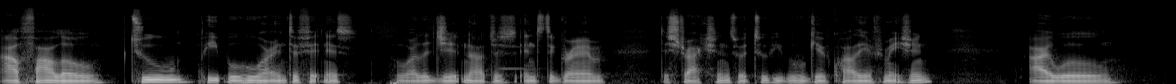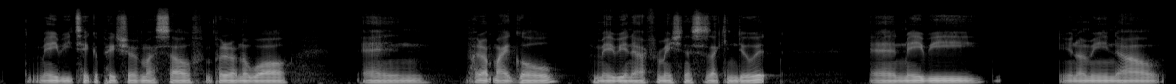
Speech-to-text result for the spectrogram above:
I'll follow two people who are into fitness, who are legit, not just Instagram distractions, but two people who give quality information. I will maybe take a picture of myself and put it on the wall and put up my goal maybe an affirmation that says I can do it. And maybe, you know what I mean, I'll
